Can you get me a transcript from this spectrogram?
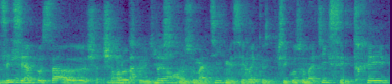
C'est un peu ça, euh, Charlotte, ce que dit psychosomatique, mais c'est vrai que psychosomatique, c'est très,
